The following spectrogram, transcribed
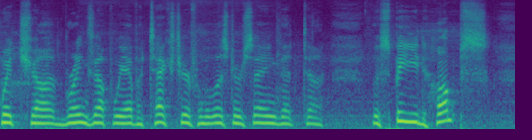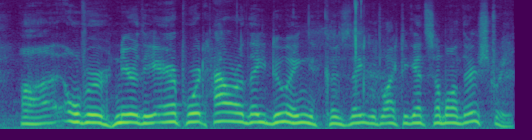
which uh, brings up we have a text here from a listener saying that uh, the speed humps uh, over near the airport. How are they doing? Because they would like to get some on their street.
